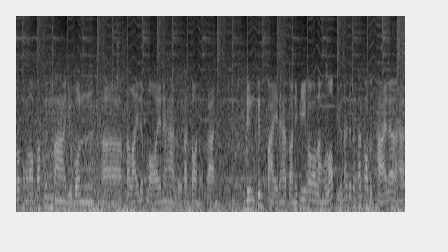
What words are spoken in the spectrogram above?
รถของเราก็ขึ้นมาอยู่บนสไลด์เรียบร้อยนะฮะเหลือขั้นตอนของการดึงขึ้นไปนะฮะตอนนี้พี่เขากำลังล็อกอยู่น่าจะเป็นขั้นตอนสุดท้ายแล้วนะฮะ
